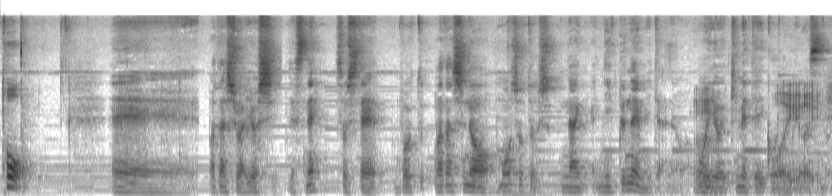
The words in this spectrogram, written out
とえー私はよしですね。そして僕私のもうちょっとなニックネームみたいなのをおいおい決めていこうと思います。ので、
